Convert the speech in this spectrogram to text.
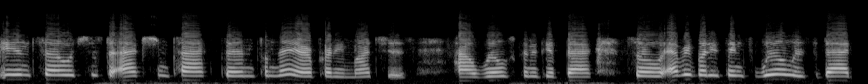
And so it's just an action packed then from there pretty much is how Will's going to get back. So everybody thinks Will is the bad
